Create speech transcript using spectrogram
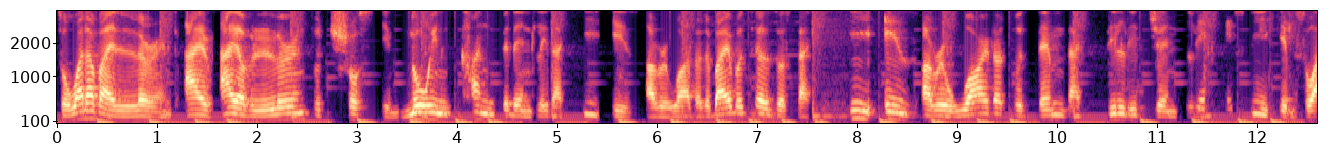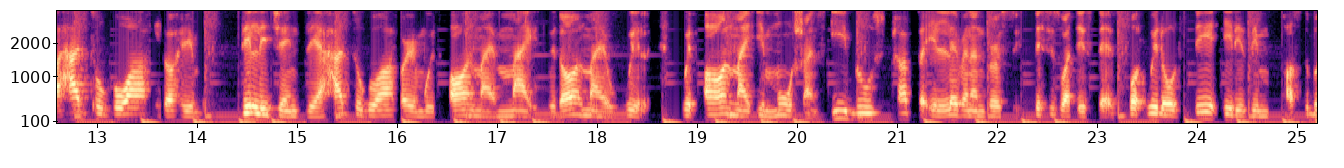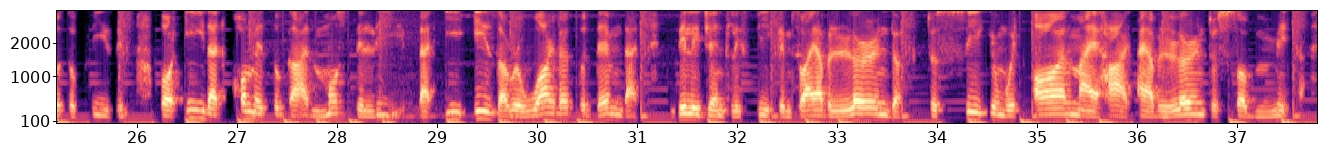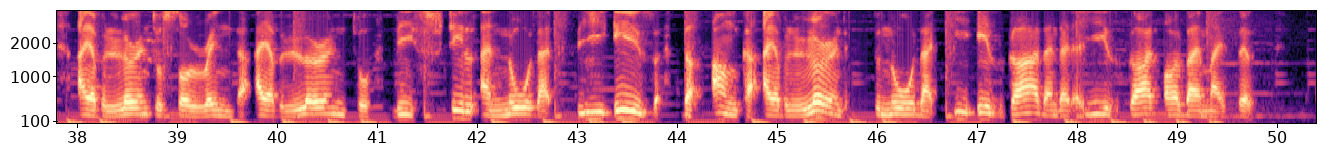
So what have I learned? I've I have learned to trust him, knowing confidently that he is a rewarder. The Bible tells us that he is a rewarder to them that diligently seek him. So I had to go after him diligently. I had to go after him with all my might, with all my will, with all my emotions. Hebrews chapter 11 and verse 6. This is what it says. But without faith, it is impossible to please him. For he that cometh to God must believe that he is a rewarder to them that diligently seek him. So I have learned to seek him with all my heart. I have learned to submit. I have learned to surrender. I have learned to be still and know that he is the anchor. I have learned to know that he is God and that he is God all by myself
